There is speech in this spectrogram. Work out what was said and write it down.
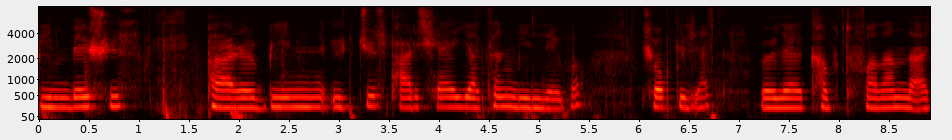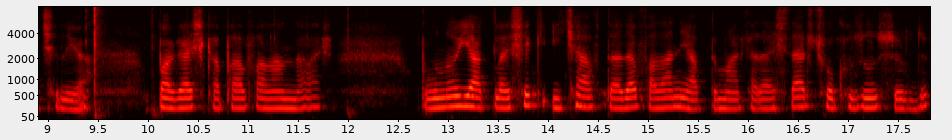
1500 par 1300 parçaya yakın bir Lego. Çok güzel. Böyle kaputu falan da açılıyor. Bagaj kapağı falan da var. Bunu yaklaşık iki haftada falan yaptım arkadaşlar. Çok uzun sürdü.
